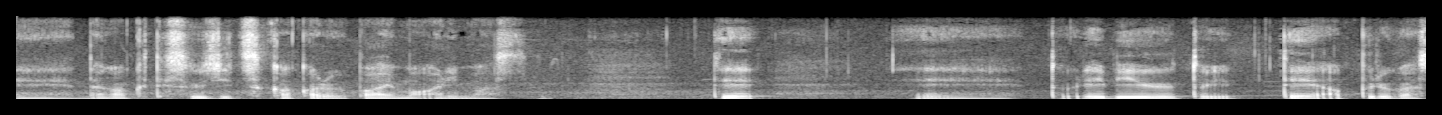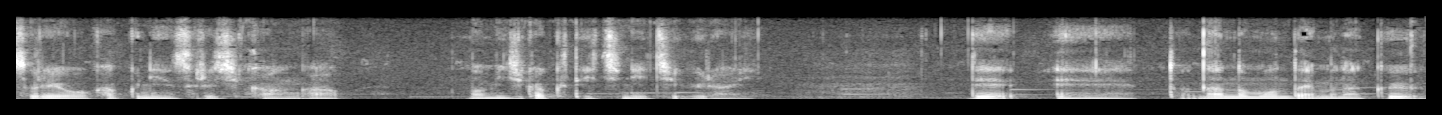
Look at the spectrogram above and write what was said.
えー、長くて数日かかる場合もあります。で、えーと、レビューといって Apple がそれを確認する時間が、まあ、短くて1日ぐらい。で、えーと、何の問題もなく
